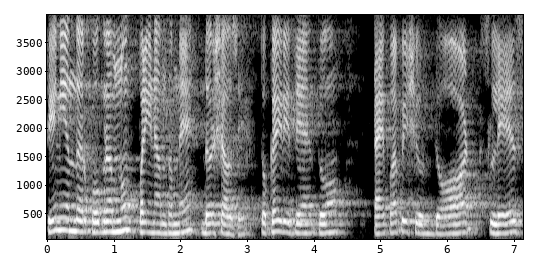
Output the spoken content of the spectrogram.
તેની અંદર પ્રોગ્રામનું પરિણામ તમને દર્શાવશે. તો કઈ રીતે? તો ટાઈપ આપીશું dot slash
